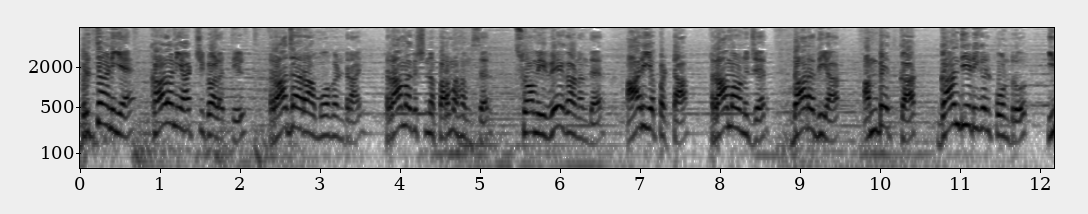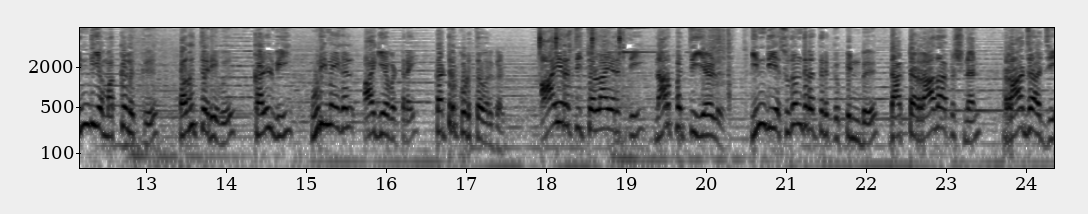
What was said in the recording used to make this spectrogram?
பிரித்தானிய காலனி ஆட்சி காலத்தில் ராஜாராம் மோகன் ராய் ராமகிருஷ்ண பரமஹம்சர் சுவாமி விவேகானந்தர் ஆரியப்பட்டா ராமானுஜர் பாரதியார் அம்பேத்கர் காந்தியடிகள் போன்றோர் இந்திய மக்களுக்கு பகுத்தறிவு கல்வி உரிமைகள் ஆகியவற்றை கற்றுக் கொடுத்தவர்கள். ஆயிரத்தி தொள்ளாயிரத்தி நாற்பத்தி ஏழு இந்திய சுதந்திரத்திற்கு பின்பு டாக்டர் ராதாகிருஷ்ணன் ராஜாஜி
